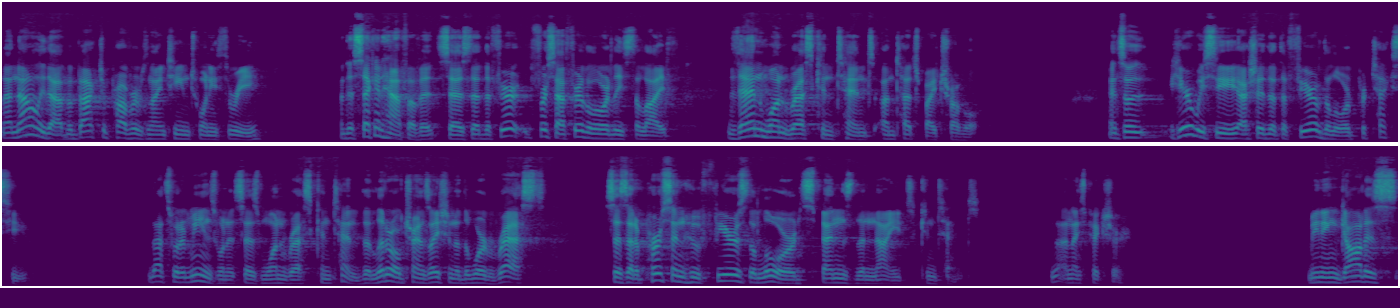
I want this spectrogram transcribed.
Now, not only that, but back to Proverbs 19 23. The second half of it says that the fear, first half, fear of the Lord leads to life. Then one rests content, untouched by trouble. And so here we see actually that the fear of the Lord protects you. That's what it means when it says one rests content. The literal translation of the word rest says that a person who fears the Lord spends the night content. Isn't that a nice picture? Meaning, God is,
